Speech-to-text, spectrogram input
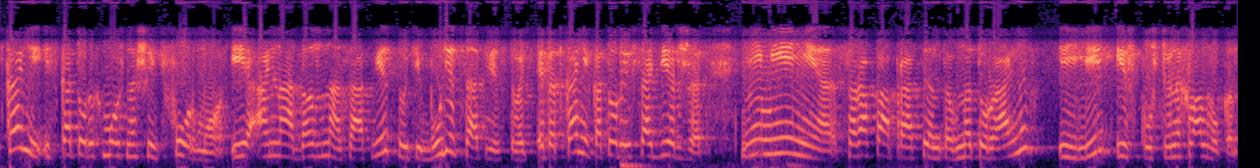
ткани, из которых можно шить форму, и она должна соответствовать и будет соответствовать, это ткани, которые содержат не менее 40% натуральных или искусственных волокон.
